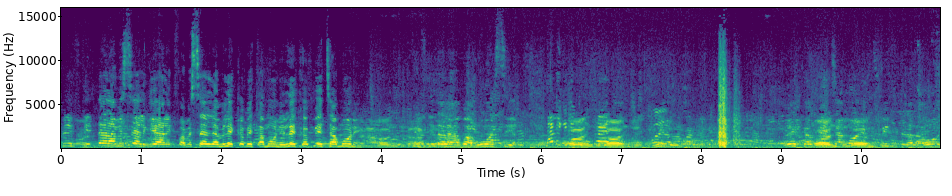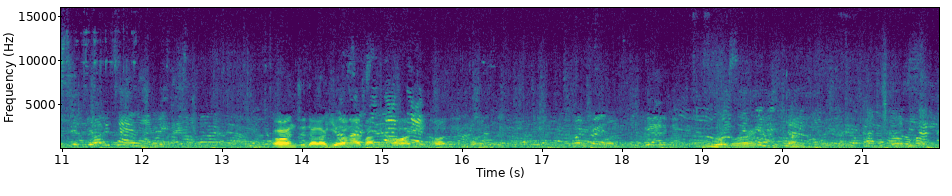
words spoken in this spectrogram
Fifty dollar me sell garlic for me sell them little bit of money, little bit of money. Fifty dollar above wholesale. Little bit of money, fifty dollar wholesale. Hundred dollar give one I back. Hundred, hundred. Drink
